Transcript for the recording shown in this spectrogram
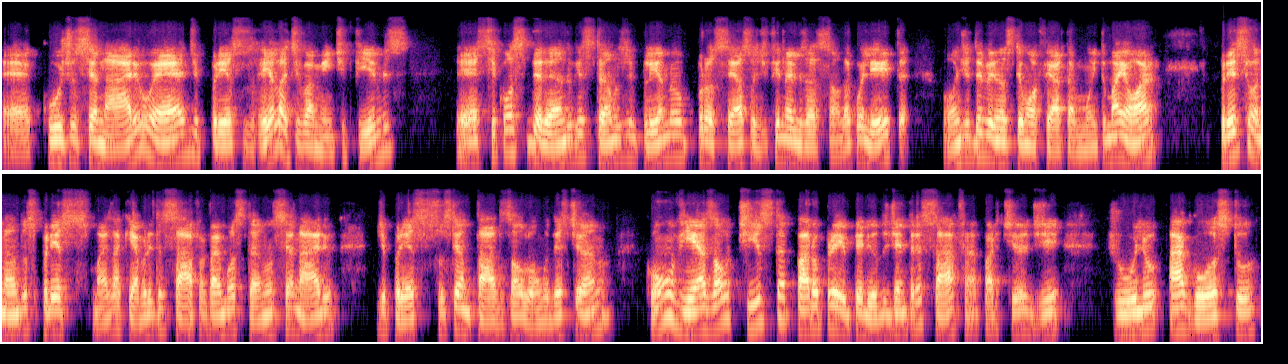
é, cujo cenário é de preços relativamente firmes, é, se considerando que estamos em pleno processo de finalização da colheita, onde deveríamos ter uma oferta muito maior, pressionando os preços, mas a quebra de safra vai mostrando um cenário de preços sustentados ao longo deste ano, com um viés altista para o período de entre-safra, a partir de julho, agosto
